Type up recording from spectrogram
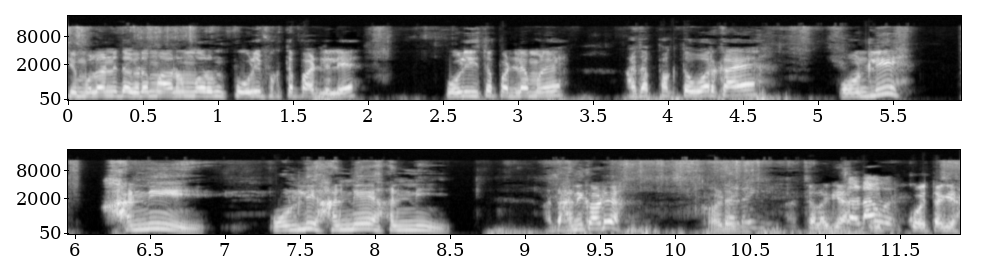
ही मुलांनी दगड मारून मारून पोळी फक्त पाडलेली आहे. पोळी इथं पडल्यामुळे आता फक्त वर काय ओनली हन्नी. ओनली हन्नी आहे हन्नी. आता हनी काढूया? काढे हा, चला घ्या. तू कोयता घ्या.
